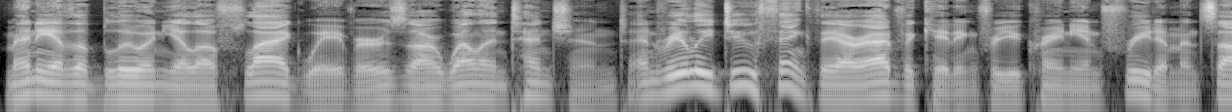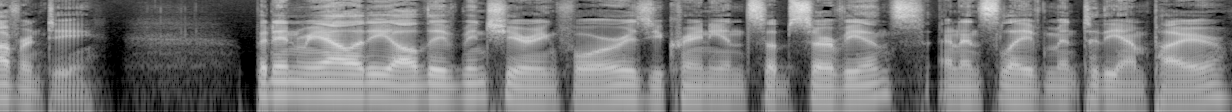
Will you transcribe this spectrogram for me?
Many of the blue and yellow flag wavers are well intentioned and really do think they are advocating for Ukrainian freedom and sovereignty. But in reality, all they've been cheering for is Ukrainian subservience and enslavement to the empire,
